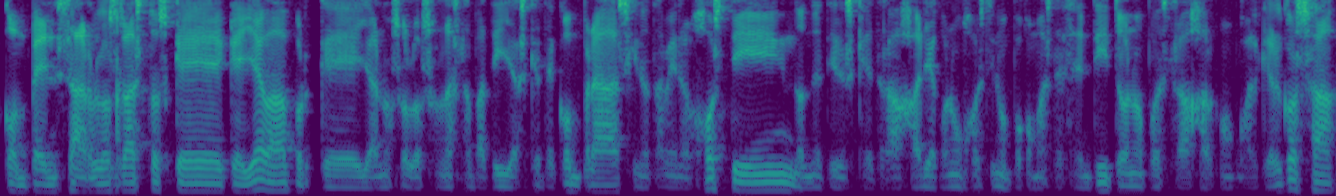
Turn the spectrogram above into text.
compensar los gastos que, lleva, porque ya no solo son las zapatillas que te compras, sino también el hosting, donde tienes que trabajar ya con un hosting un poco más decentito, no puedes trabajar con cualquier cosa.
